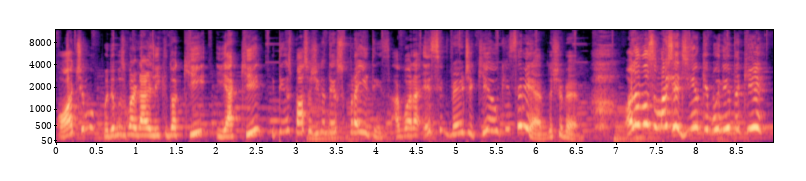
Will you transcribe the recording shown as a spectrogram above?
Ótimo. Podemos guardar líquido aqui e aqui. E tem espaço gigantesco para itens. Agora, esse verde aqui, o que seria? Deixa eu ver. Olha o nosso machadinho, que bonito aqui.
